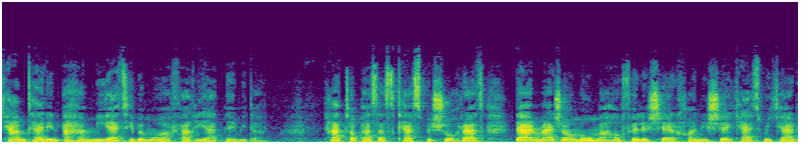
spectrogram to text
کمترین اهمیتی به موفقیت نمی‌داد. حتی پس از کسب شهرت در مجامع و محافل شعرخانی شرکت می کرد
